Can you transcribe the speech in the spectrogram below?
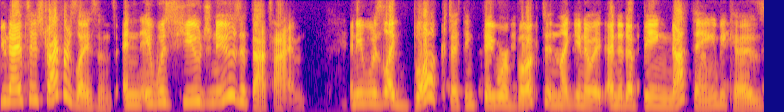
United States driver's license, and it was huge news at that time. And he was like booked. I think they were booked, and like you know, it ended up being nothing because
